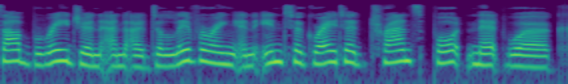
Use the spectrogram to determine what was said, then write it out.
sub-region and are delivering an integrated transport network.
